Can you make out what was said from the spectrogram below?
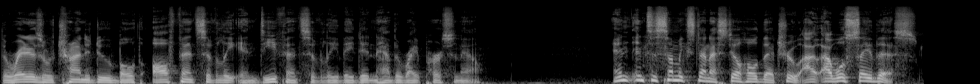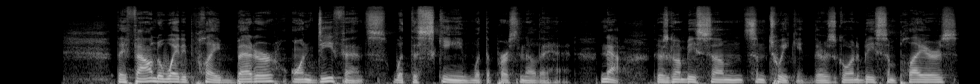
the Raiders were trying to do both offensively and defensively, they didn't have the right personnel. And, and to some extent, I still hold that true. I, I will say this they found a way to play better on defense with the scheme, with the personnel they had. Now, there's going to be some some tweaking. There's going to be some players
